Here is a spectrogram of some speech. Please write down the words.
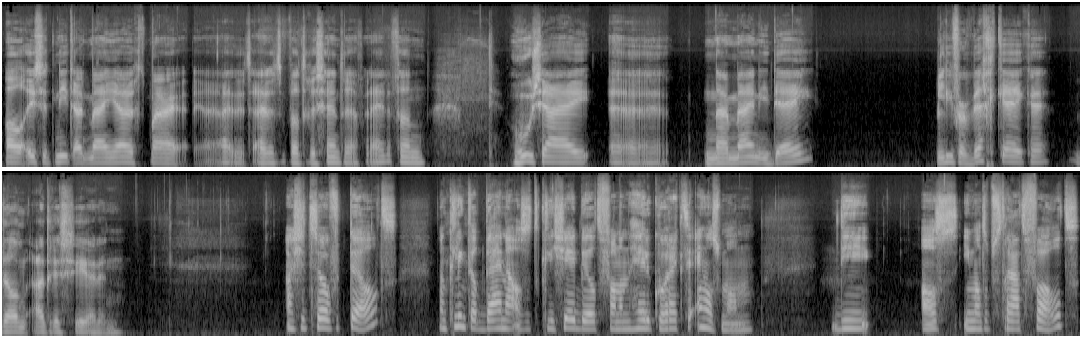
al is het niet uit mijn jeugd, maar uit het, uit het wat recentere verleden. Van hoe zij uh, naar mijn idee liever wegkeken dan adresseerden. Als je het zo vertelt, dan klinkt dat bijna als het clichébeeld van een hele correcte Engelsman. Die als iemand op straat valt,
